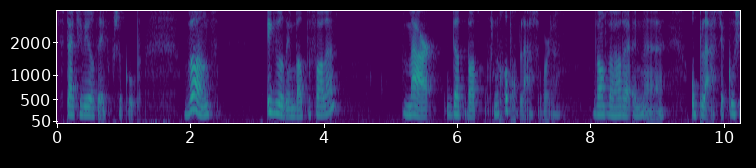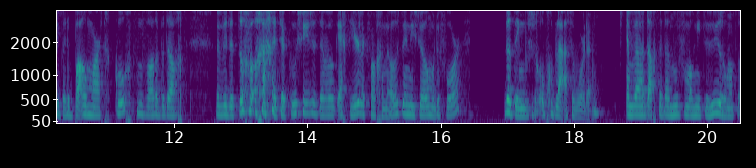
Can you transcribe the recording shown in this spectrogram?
staat je wereld even op zijn kop. Want ik wilde in bad bevallen, maar dat bad moest nog opgeblazen worden. Want we hadden een uh, opblaas jacuzzi bij de bouwmarkt gekocht. Want we hadden bedacht, we willen toch wel graag een jacuzzi. Dus daar hebben we ook echt heerlijk van genoten in die zomer ervoor. Dat ding moest nog opgeblazen worden. En we dachten, dan hoeven we hem ook niet te huren. Want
